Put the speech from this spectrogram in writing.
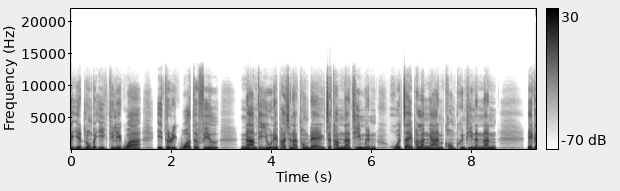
ละเอียดลงไปอีกที่เรียกว่า etheric water field น้ำที่อยู่ในภาชนะทองแดงจะทำหน้าที่เหมือนหัวใจพลังงานของพื้นที่นั้นๆ เอก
